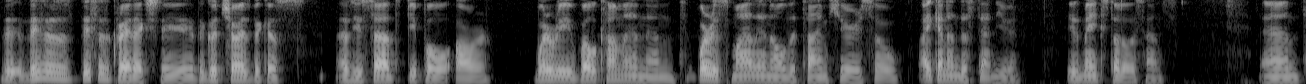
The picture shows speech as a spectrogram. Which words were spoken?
the, this is this is great actually. The good choice because, as you said, people are very welcoming and very smiling all the time here. So I can understand you. It makes total sense. And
